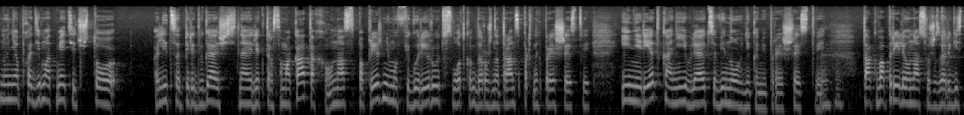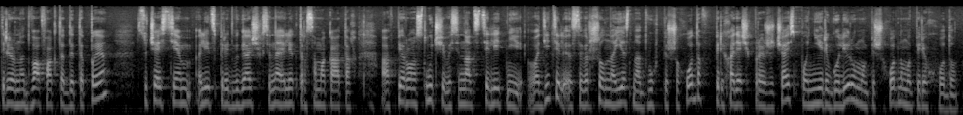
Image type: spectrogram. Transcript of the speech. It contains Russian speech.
Ну, необходимо отметить, что лица, передвигающиеся на электросамокатах, у нас по-прежнему фигурируют в сводках дорожно-транспортных происшествий. И нередко они являются виновниками происшествий. Угу. Так, в апреле у нас уже зарегистрировано два факта ДТП с участием лиц, передвигающихся на электросамокатах. А в первом случае 18-летний водитель совершил наезд на двух пешеходов, переходящих проезжую часть по нерегулируемому пешеходному переходу.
